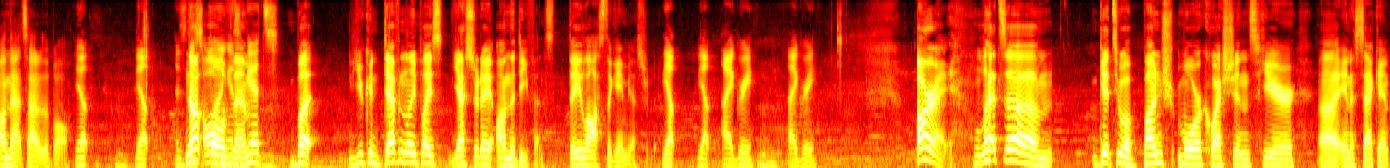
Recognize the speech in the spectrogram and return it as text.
on that side of the ball. Yep. Yep. As Not all of as it them, gets. but you can definitely place yesterday on the defense. They lost the game yesterday. Yep. Yep. I agree. I agree. All right, let's um get to a bunch more questions here uh, in a second.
